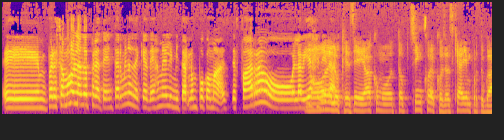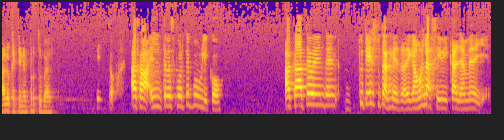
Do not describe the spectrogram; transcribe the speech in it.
Eh, pero estamos hablando, espérate, en términos de que déjame limitarlo un poco más, ¿de farra o la vida No, de lo que sea como top 5 de cosas que hay en Portugal o que tiene en Portugal. Listo. Acá, el transporte público. Acá te venden, tú tienes tu tarjeta, digamos la cívica allá en Medellín.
